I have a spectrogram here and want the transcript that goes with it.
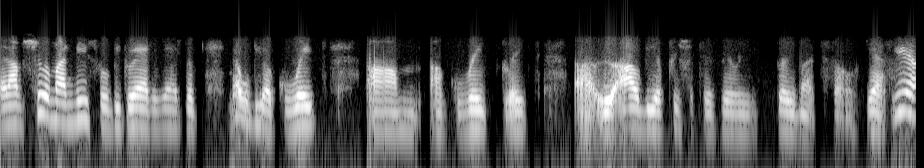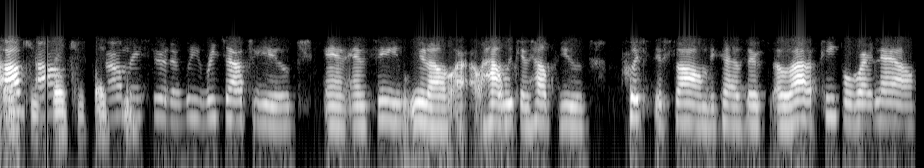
And I'm sure my niece will be glad of that. But that would be a great, um, a great, great. Uh, I'll be appreciative very, very much. So yes. Yeah, thank I'll- you, I'll- thank you, thank I'll you. make sure that we reach out to you and and see you know uh, how we can help you push this song because there's a lot of people right now.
